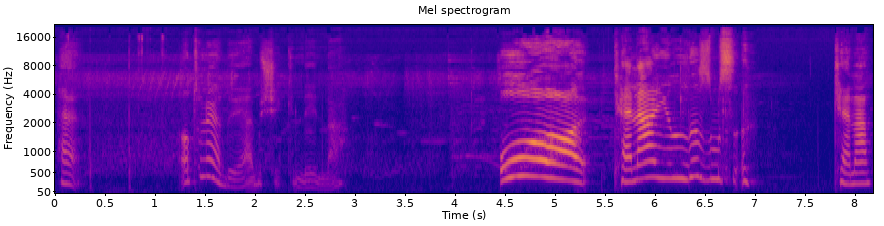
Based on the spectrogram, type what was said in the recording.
He. Otunuyordu ya bir şekilde illa. Oo, Kenan Yıldız mısın? Kenan.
